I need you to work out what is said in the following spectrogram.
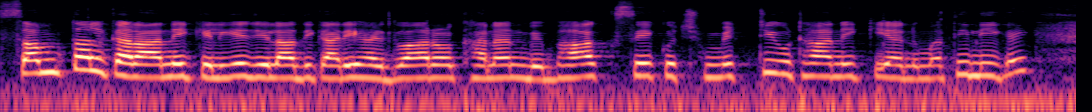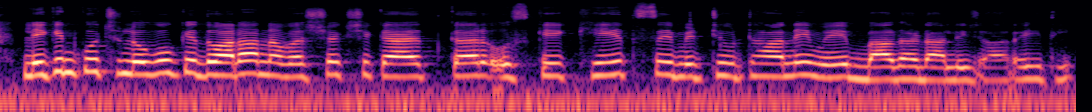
समतल कराने के लिए जिलाधिकारी हरिद्वार और खनन विभाग से कुछ मिट्टी उठाने की अनुमति ली गई, लेकिन कुछ लोगों के द्वारा अनावश्यक शिकायत कर उसके खेत से मिट्टी उठाने में बाधा डाली जा रही थी,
